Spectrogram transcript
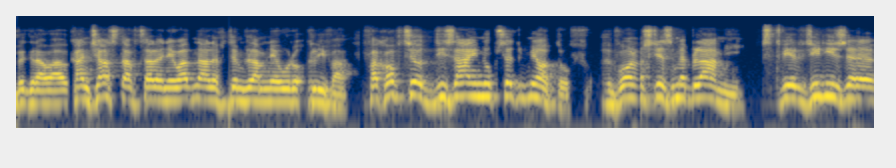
wygrała. Kanciasta, wcale nieładna, ale w tym dla mnie urokliwa. Fachowcy od designu przedmiotów, włącznie z meblami, stwierdzili, że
